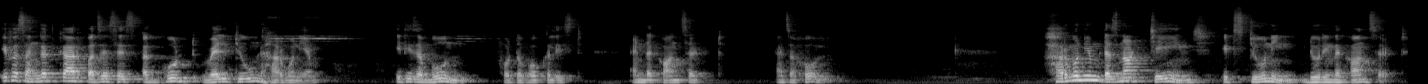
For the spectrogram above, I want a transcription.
If a Sangatkar possesses a good, well tuned harmonium, it is a boon for the vocalist and the concert as a whole. Harmonium does not change its tuning during the concert.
